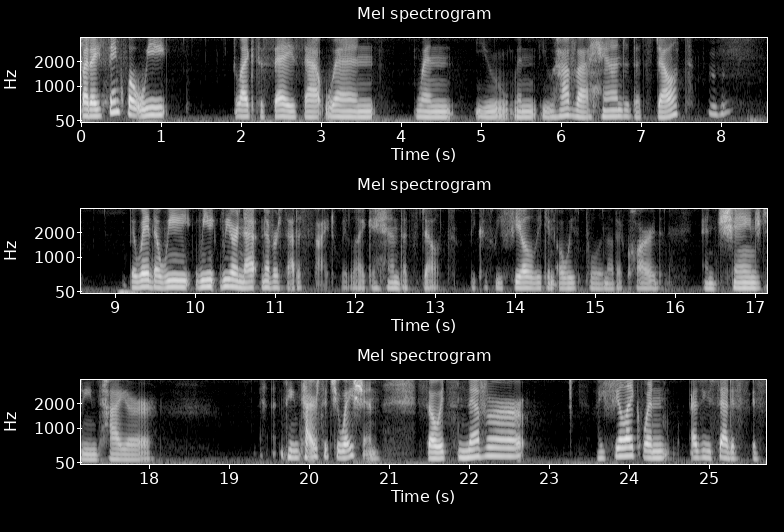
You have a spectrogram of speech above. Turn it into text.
But I think what we like to say is that when when you when you have a hand that's dealt, Mhm. the way that we we we are ne- never satisfied with like a hand that's dealt because we feel we can always pull another card and change the entire the entire situation. So it's never I feel like when as you said if if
